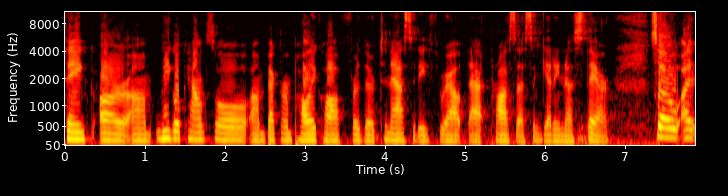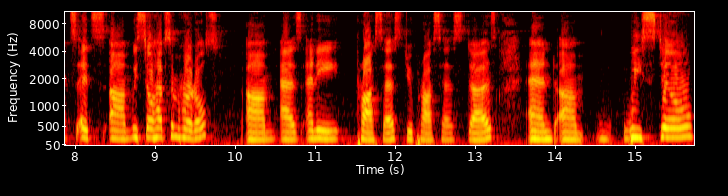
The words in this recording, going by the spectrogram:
thank our um, legal counsel, um, Becker and Poliakoff, for their tenacity throughout that process and getting us there. So uh, it's, it's, um, we still have some hurdles, um, as any process, due process does. And we still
